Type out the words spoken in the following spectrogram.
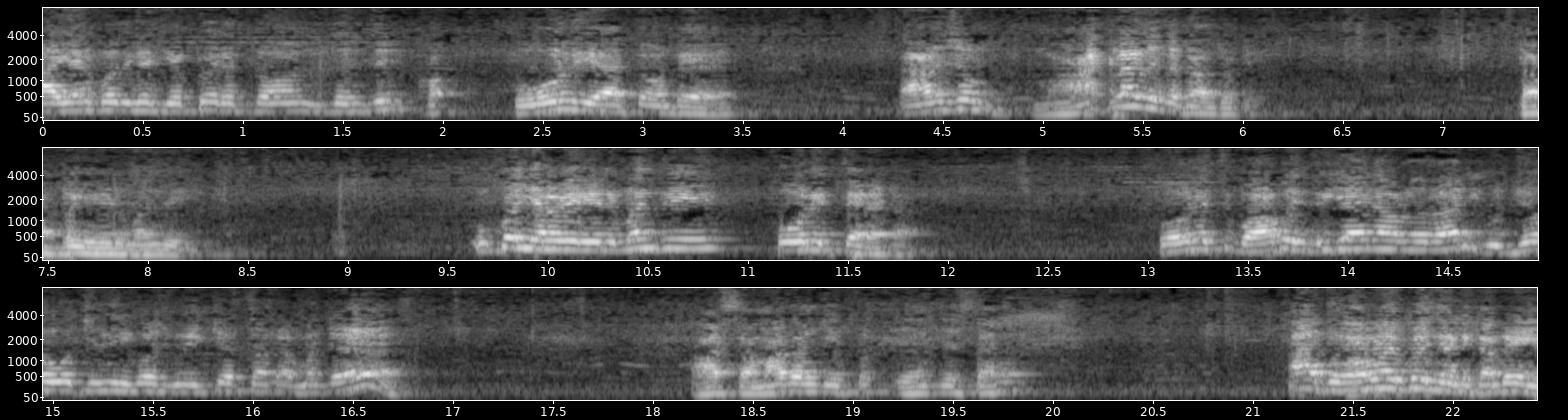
ఆయన కొద్దిగా చెప్పారు ఇద్దాం తెలిసి ఫోన్లు చేస్తూ ఉంటే కనీసం మాట్లాడలేదు దాంతో డెబ్బై ఏడు మంది. ఇంకో ఇరవై రెండు మంది ఫోన్ ఎత్తారట. ఫోన్ ఇచ్చి బాబు ఎందుకు జాయిన్ అవ్వలేదురా నీకు ఉద్యోగం వచ్చింది నీకోసం వెయిట్ చేస్తాను రమ్మంటే ఆ సమాధానం చెప్పు. ఏం చేస్తారు? ఆ దూరం అయిపోయిందండి కంపెనీ.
